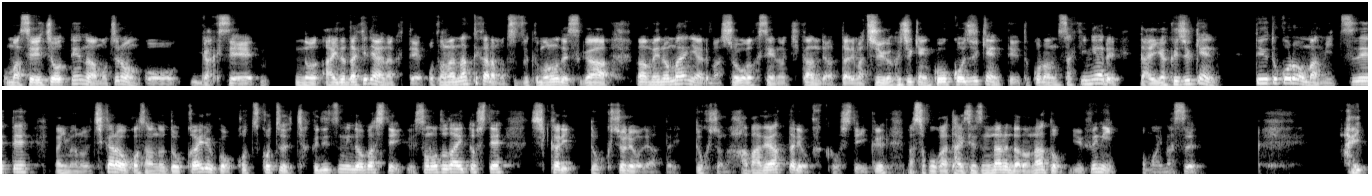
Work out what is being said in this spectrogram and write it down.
まあ、成長っていうのはもちろんこう学生の間だけではなくて、大人になってからも続くものですが、まあ、目の前にあるま小学生の期間であったり、まあ、中学受験、高校受験っていうところの先にある大学受験っていうところをま見据えて、まあ、今のうちからお子さんの読解力をコツコツ着実に伸ばしていく、その土台として、しっかり読書量であったり、読書の幅であったりを確保していく、まあ、そこが大切になるんだろうなというふうに思います。はい、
